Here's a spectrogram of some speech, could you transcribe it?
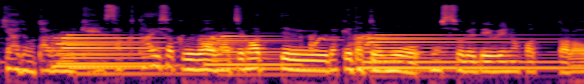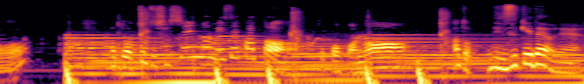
いやでも多分ね、検索対策が間違ってるだけだと思う。もしそれで売れなかったら。あとはちょっと写真の見せ方とかかな。あと、値付けだよね。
